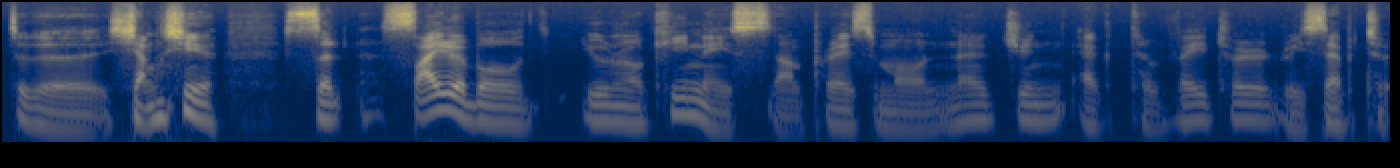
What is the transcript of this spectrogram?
这个详细 soluble urokinase 啊，plasminogen activator receptor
